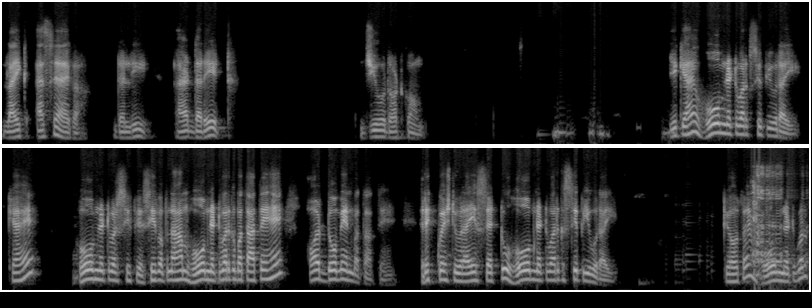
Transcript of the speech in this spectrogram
लाइक ऐसे आएगा दिल्ली रेट जियो डॉट कॉम ये क्या है? होम नेटवर्क सिप यूराई क्या है? होम नेटवर्क सिप सिर्फ़ अपना हम होम नेटवर्क बताते हैं और डोमेन बताते हैं। Request URI set to home network SIP URI क्या होता है? होम नेटवर्क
